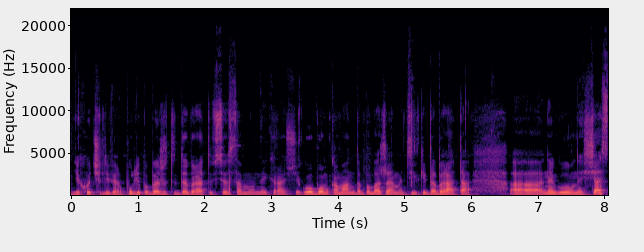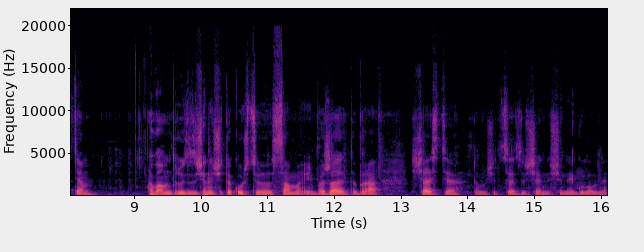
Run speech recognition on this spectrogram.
Я хочу Ліверпулю побажати добра та всього самого найкращого. Обом командам побажаємо тільки добра та е, найголовне щастя. Вам, друзі, звичайно, що також цього саме і бажаю добра, щастя, тому що це, звичайно, що найголовне.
